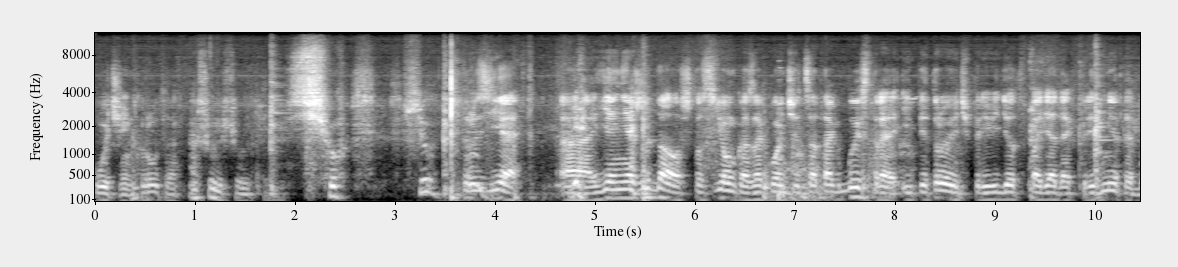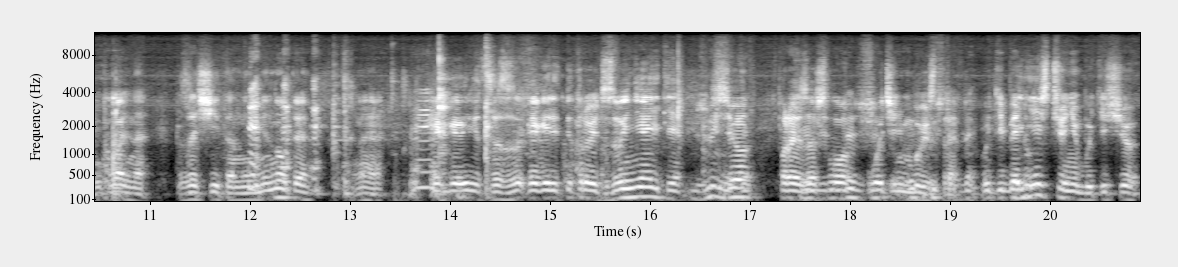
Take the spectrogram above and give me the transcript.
Очень круто. А что еще у тебя? Все. Все? Друзья, а, я не ожидал, что съемка закончится так быстро, и Петрович приведет в порядок предметы буквально за считанные минуты. А, Как говорится, как говорит Петрович, звоняйте. Все произошло очень быстро. У тебя Ну. есть что-нибудь еще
